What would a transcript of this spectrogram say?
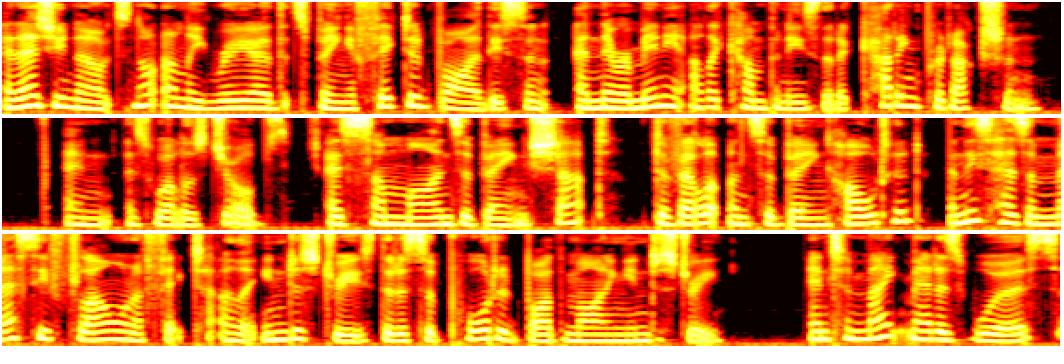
And as you know, it's not only Rio that's being affected by this, and, and there are many other companies that are cutting production and as well as jobs, as some mines are being shut, developments are being halted, and this has a massive flow on effect to other industries that are supported by the mining industry. And to make matters worse,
